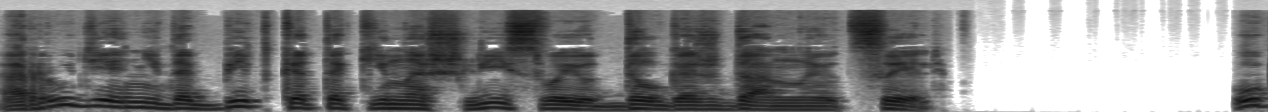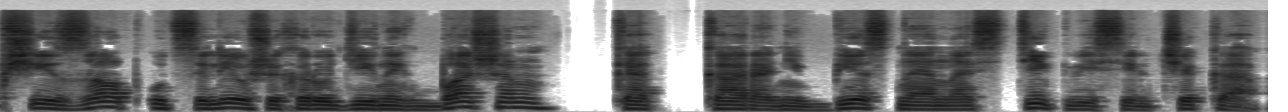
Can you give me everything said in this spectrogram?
орудия недобитка таки нашли свою долгожданную цель. Общий залп уцелевших орудийных башен, как кара небесная, настиг весельчака.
